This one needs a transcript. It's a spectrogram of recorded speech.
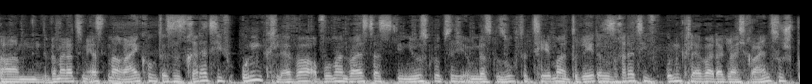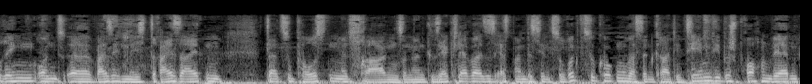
Ähm, wenn man da zum ersten Mal reinguckt, ist es relativ unclever, obwohl man weiß, dass die Newsgroup sich um das gesuchte Thema dreht. Es ist relativ unclever, da gleich reinzuspringen und, äh, weiß ich nicht, drei Seiten dazu posten mit Fragen, sondern sehr clever ist es erstmal ein bisschen zurückzugucken, was sind gerade die Themen, die besprochen werden.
